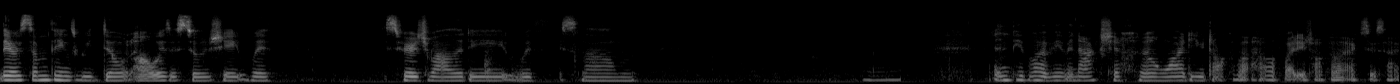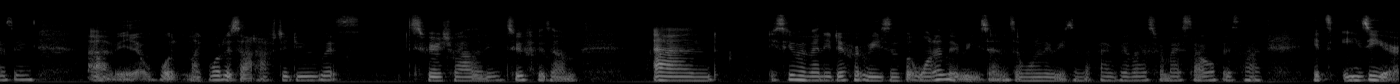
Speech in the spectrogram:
there are some things we don't always associate with spirituality, with Islam. And people have even asked you know, why do you talk about health? Why do you talk about exercising? Um, you know, what like what does that have to do with spirituality, Sufism? And he's given many different reasons, but one of the reasons, and one of the reasons that I realized for myself is that it's easier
